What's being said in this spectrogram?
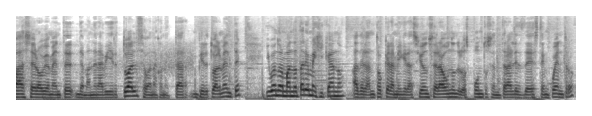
Va a ser obviamente de manera virtual, se van a conectar virtualmente. Y bueno, el mandatario mexicano adelantó que la migración será uno de los puntos centrales de este encuentro.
